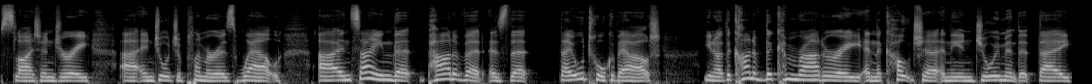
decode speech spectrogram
slight injury, uh, and Georgia Plimmer as well. Uh, and saying that part of it is that they all talk about you know, the kind of the camaraderie and the culture and the enjoyment that they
